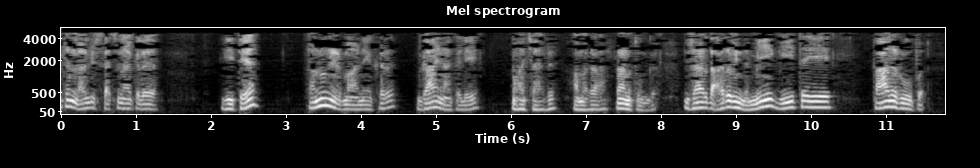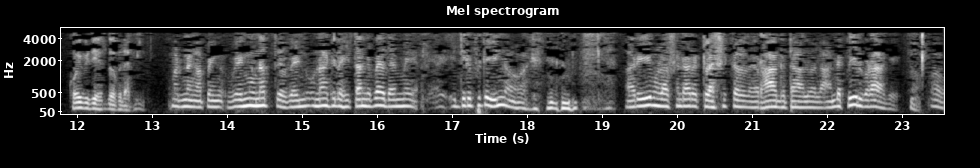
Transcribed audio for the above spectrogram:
ඩෝල්ටන් ලල්විස් රචනා කළ ගීතය තනු නිර්මාණය කර ගායනා කළේ මහාචාර්ය අමරා රණතුංග. විශාරද අරවින්ද මේ ගීතයේ තාල රූප කොයි විදිහටද ඔබ දකින්නේ? මට නම් අපෙන් වෙන් වුණත් වෙන් වුණා කියලා හිතන්න බෑ දැන් මේ ඉදිරි පිටේ ඉන්නවා වගේ. හරිම ලස්සනට අර ක්ලාසිකල් රාග තාල වල අඬ පීල් රාගේ. ඔව්.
